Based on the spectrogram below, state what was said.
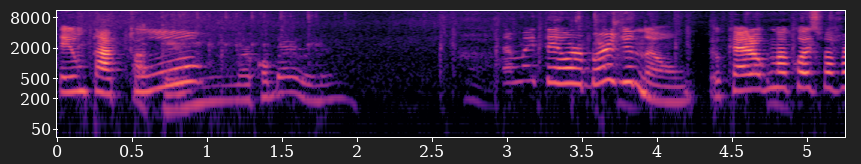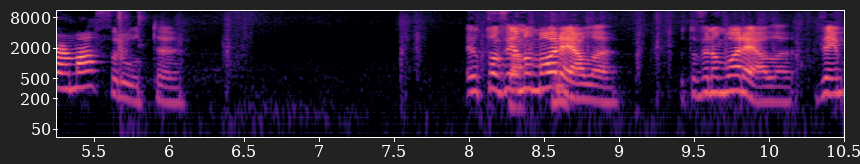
Tem um tatu. Ah, tem Narcoberry, né? É, mas Terror Bird não. Eu quero alguma coisa pra farmar fruta. Eu tô vendo tá. Morela. Eu tô vendo Morela. Vem,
